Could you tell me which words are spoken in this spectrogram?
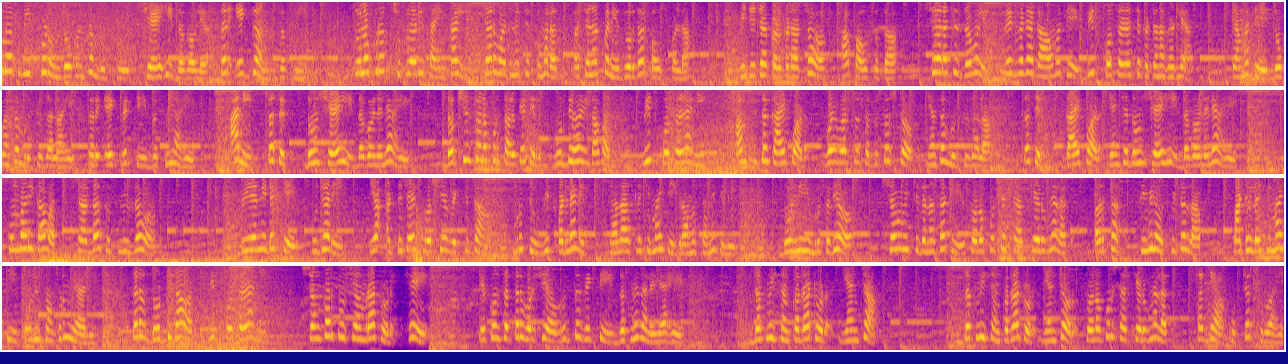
सोपुरत वीज पडून दोघांचा मृत्यू. शेळ्याही दगावल्या. तर एक जण जखमी. सोलापुरात शुक्रवारी सायंकाळी चार वाजण्याच्या सुमारास अचानकपणे जोरदार पाऊस पडला. विजेच्या कडकडासह हा पाऊस होता. शहराच्या जवळील वेगवेगळ्या गावामध्ये वीज कोसळल्याच्या घटना घडल्या. त्यामध्ये दोघांचा मृत्यू झाला आहे. तर एक व्यक्ती जखमी आहे. आणि तसेच दोन शेळ्याही दगवलेले आहे. दक्षिण सोलापूर तालुक्यातील बुर्देहळी गावात वीज कोसळल्याने आमसिद्ध गायकवाड वय वर्ष सदुसष्ट यांचा मृत्यू झाला. तसेच गायकवाड यांच्या दोन शेळीही दगावलेले आहे. कुंभारी गावात शारदा सुतमिल जवळ बिर्याणी डक्के पुजारी या अठ्ठेचाळीस वर्षीय व्यक्तीचा मृत्यू वीज पडल्यानेच झाला असल्याची माहिती ग्रामस्थांनी दिली. दोन्ही मृतदेह शवविच्छेदनासाठी सोलापूरच्या शासकीय रुग्णालयात अर्थात सिव्हिल हॉस्पिटलला पाठवल्याची माहिती पोलिसांकडून मिळाली. तर दोड्डी गावात वीज कोसळल्याने शंकर तुळशीराम राठोड हे एकोणसत्तर वर्षीय वृद्ध व्यक्ती जखमी झालेले आहे. जखमी शंकर राठोड यांच्या जखमी शंकर राठोड यांच्यावर सोलापूर शासकीय रुग्णालयात सध्या उपचार सुरू आहे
